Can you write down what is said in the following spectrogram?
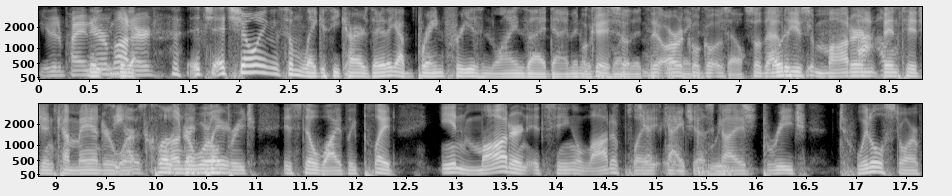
either Pioneer They- or they got- Modern. It's it's showing some legacy cards there. They got Brain Freeze and Lion's Eye Diamond. Which Okay, is one so of the, the, article things. goes So, so, that Lotus leaves Fi- modern, Ah, I was- vintage, and commander. See, I where was close. Underworld Player- Breach is still widely played. In modern, it's seeing a lot of play Jeskai in Jeskai Breach. Breach, Twiddle Storm,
